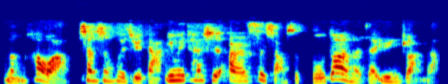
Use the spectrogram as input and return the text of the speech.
能耗啊上升会巨大，因为它是二十四小时不断的在运转的。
